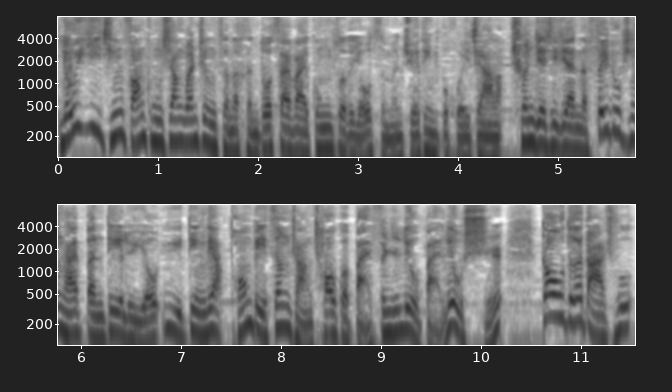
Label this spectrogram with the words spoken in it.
由于疫情防控相关政策呢，很多在外工作的游子们决定不回家了。春节期间呢，飞猪平台本地旅游预订量同比增长超过百分之六百六十。高德打出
